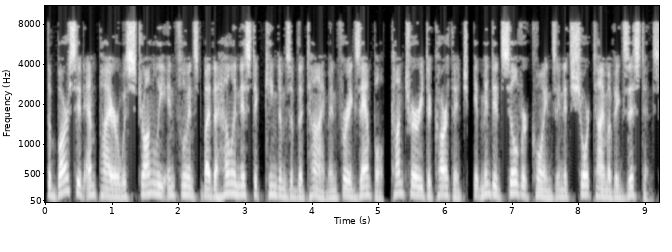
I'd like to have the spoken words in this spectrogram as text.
The Barcid Empire was strongly influenced by the Hellenistic kingdoms of the time and for example, contrary to Carthage, it minted silver coins in its short time of existence.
